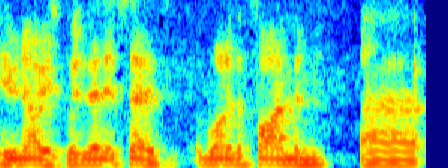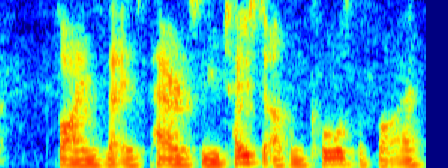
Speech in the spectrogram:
who knows? But then it says one of the firemen uh, finds that his parents' new toaster oven caused the fire.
